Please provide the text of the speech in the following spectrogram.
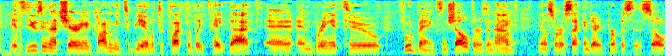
Mm-hmm. It's using that sharing economy to be able to collectively take that and, and bring it to food banks and shelters and have you know sort of secondary purposes. So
